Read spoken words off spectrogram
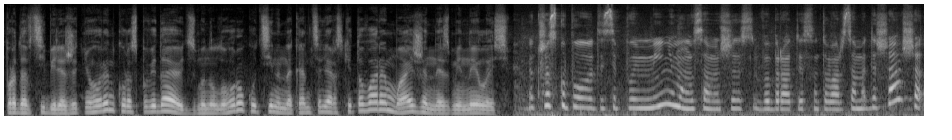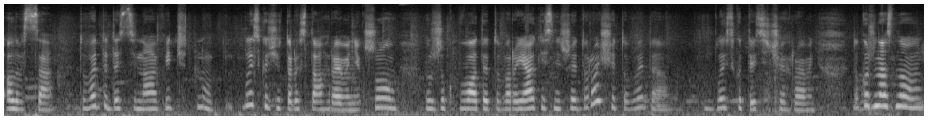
Продавці біля житнього ринку розповідають, з минулого року ціни на канцелярські товари майже не змінились. Якщо скуповуватися по мінімуму, саме що вибирати товар саме дешевше, але все, то вийде десь ціна від ну, близько 400 гривень. Якщо вже купувати товари якісніше і дорожчі, то вийде близько тисячі гривень. Також у нас ну,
